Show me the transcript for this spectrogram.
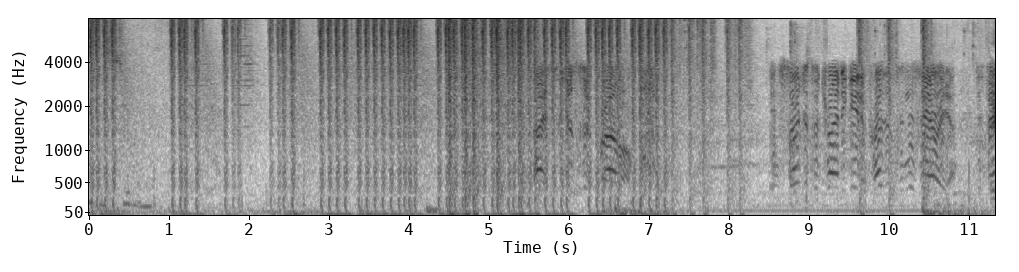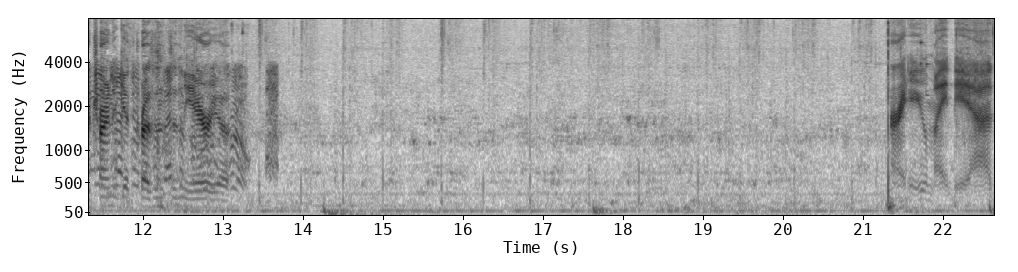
fucking stupid. Nice, we just took Bravo. Insurgents are trying to gain a presence in this area. They're trying to get presence in the area. moving through. Are you my dad?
